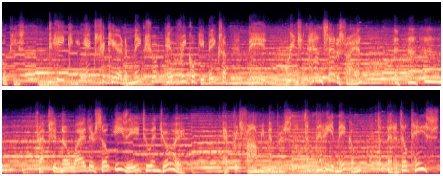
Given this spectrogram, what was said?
cookies, taking extra care to make sure every cookie bakes up big, rich, and satisfying. Perhaps you'd know why they're so easy to enjoy. Pepperidge Farm remembers, the better you make them, the better they'll taste.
